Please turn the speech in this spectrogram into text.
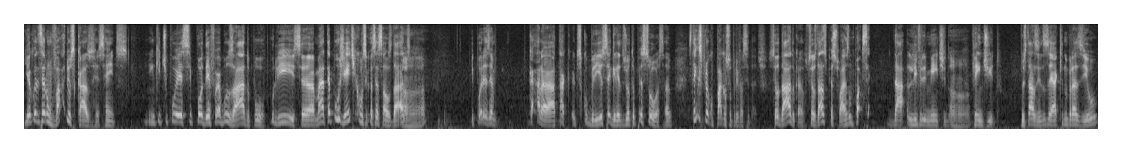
E aconteceram vários casos recentes em que, tipo, esse poder foi abusado por polícia, mas até por gente que conseguiu acessar os dados. Uhum. E, por exemplo, cara, ataca, descobrir o segredo de outra pessoa, sabe? Você tem que se preocupar com a sua privacidade. Seu dado, cara, seus dados pessoais não pode ser dar livremente uhum. vendido. Nos Estados Unidos é, aqui no Brasil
